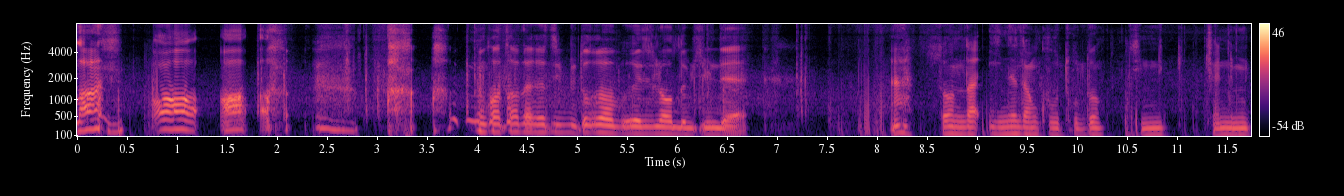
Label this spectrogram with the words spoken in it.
lan. Ah, ah, ah. ne kadar da rezil bir durum. Rezil oldum şimdi. Heh, sonunda iğneden kurtuldum. Şimdi kendimi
